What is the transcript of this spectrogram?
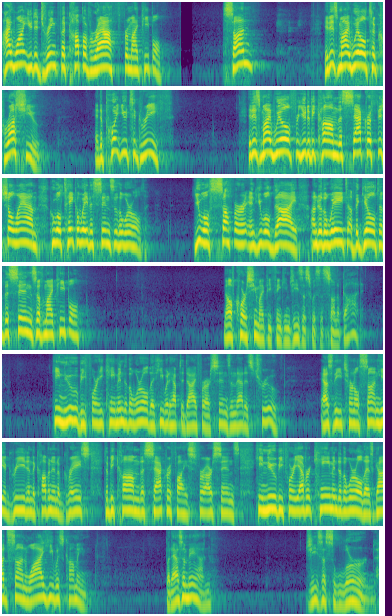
I want you to drink the cup of wrath from my people. Son, it is my will to crush you and to put you to grief. It is my will for you to become the sacrificial lamb who will take away the sins of the world. You will suffer and you will die under the weight of the guilt of the sins of my people. Now, of course, you might be thinking Jesus was the Son of God. He knew before he came into the world that he would have to die for our sins, and that is true. As the eternal Son, he agreed in the covenant of grace to become the sacrifice for our sins. He knew before he ever came into the world as God's Son why he was coming. But as a man, Jesus learned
